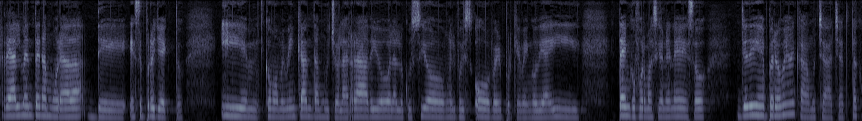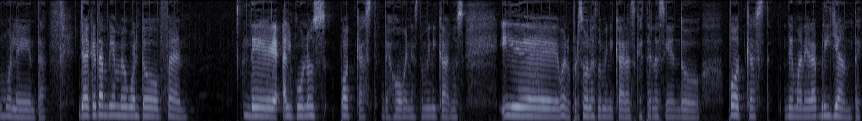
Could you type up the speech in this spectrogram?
realmente enamorada de ese proyecto. Y mm, como a mí me encanta mucho la radio, la locución, el voice over, porque vengo de ahí, tengo formación en eso, yo dije, pero ven acá muchacha, tú estás como lenta, ya que también me he vuelto fan de algunos podcasts de jóvenes dominicanos y de, bueno, personas dominicanas que están haciendo podcast de manera brillante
